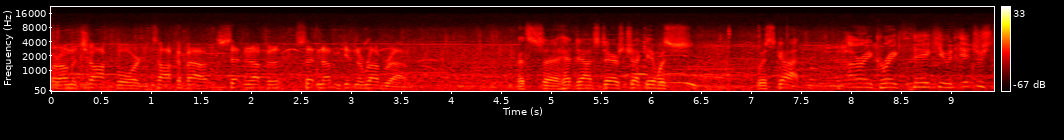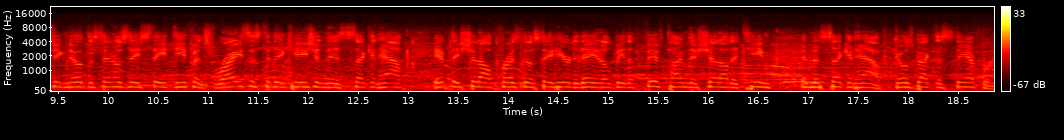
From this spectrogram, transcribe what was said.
or on the chalkboard. You talk about setting up, setting up and getting the rub route. Let's uh, head downstairs, check in with with Scott. All right, Greg, thank you. An interesting note, the San Jose State defense rises to the occasion this second half. If they shut out Fresno State here today, it'll be the fifth time they shut out a team in the second half. Goes back to Stanford,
